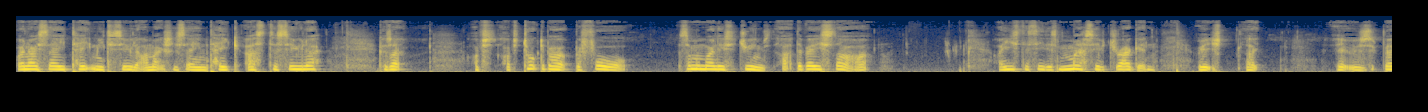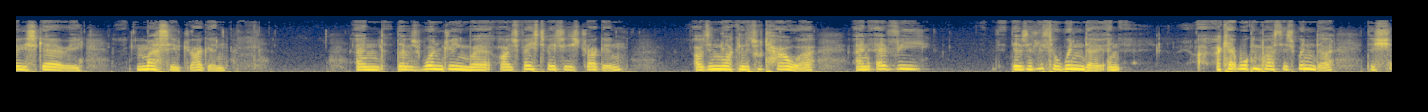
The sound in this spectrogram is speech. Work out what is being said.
when I say take me to Sula, I'm actually saying take us to Sula. Because I've, I've talked about before some of my lucid dreams at the very start. I used to see this massive dragon, which, like, it was very scary, massive dragon. And there was one dream where I was face to face with this dragon. I was in like a little tower, and every there was a little window, and I kept walking past this window. The sh-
